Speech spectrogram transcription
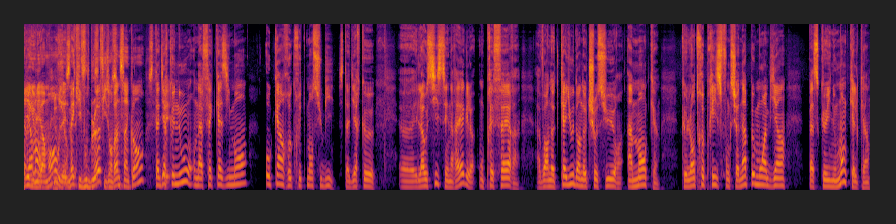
régulièrement. Assez des mecs qui vous bluffent, ils ont 25 ans. C'est-à-dire que nous, on n'a fait quasiment aucun recrutement subi. C'est-à-dire que, euh, et là aussi, c'est une règle, on préfère avoir notre caillou dans notre chaussure, un manque, que l'entreprise fonctionne un peu moins bien parce qu'il nous manque quelqu'un,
